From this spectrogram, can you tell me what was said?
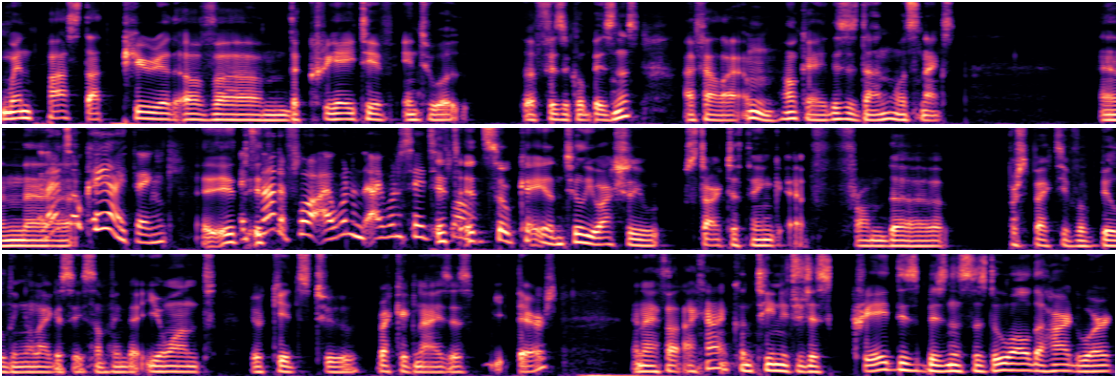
went past that period of um, the creative into a, a physical business, I felt like, mm, okay, this is done. What's next? And uh, That's okay, I think. it, It's it- not a flaw. I wouldn't I wouldn't say it's a it's flaw. it's okay until you actually start to think uh, from the perspective of building a legacy, something that you want your kids to recognize as theirs. And I thought I can't continue to just create these businesses, do all the hard work,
